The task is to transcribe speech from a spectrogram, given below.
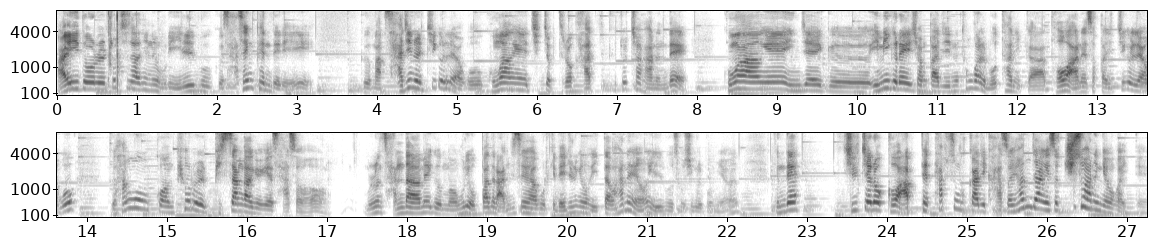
아이돌을 쫓아다니는 우리 일부 그 사생 팬들이 그 막 사진을 찍으려고 공항에 직접 들어가 쫓아가는데 공항에 이제 그 이미그레이션까지는 통과를 못 하니까 더 안에서까지 찍으려고 그 항공권 표를 비싼 가격에 사서 물론 산 다음에 그 뭐 우리 오빠들 앉으세요 하고 이렇게 내주는 경우도 있다고 하네요 일부 소식을 보면. 근데 실제로 그 앞에 탑승구까지 가서 현장에서 취소하는 경우가 있대요.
